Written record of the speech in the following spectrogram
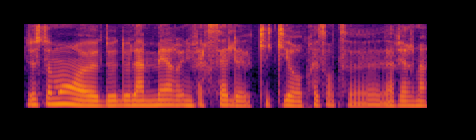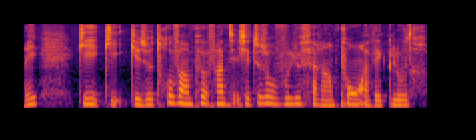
justement de, de la mère universelle qui, qui représente la Vierge Marie, qui, qui, qui je trouve un peu. Enfin, j'ai toujours voulu faire un pont avec l'autre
